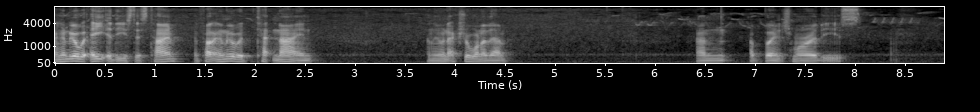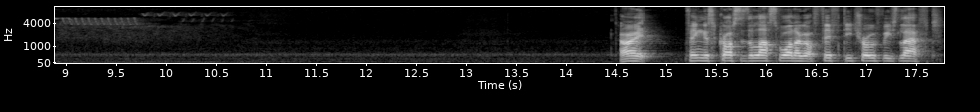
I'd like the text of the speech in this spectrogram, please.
I'm going to go with 8 of these this time. In fact, I'm going to go with ten, 9. And then an extra one of them. And a bunch more of these. Alright, fingers crossed is the last one. I've got 50 trophies left.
